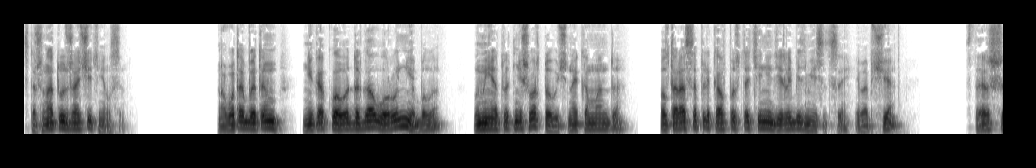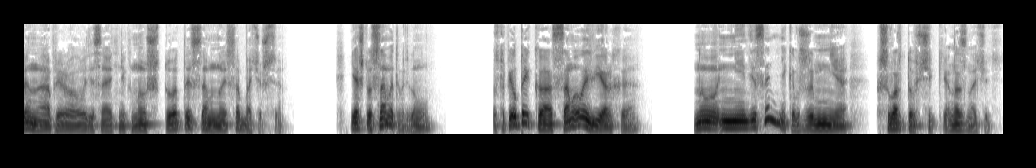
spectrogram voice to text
Старшина тут же очетинился. А вот об этом никакого договору не было. У меня тут не швартовочная команда. Полтора сопляка в пустоте недели без месяца. И вообще... Старшина, прервал его десантник, ну что ты со мной собачишься? Я что, сам это придумал? Поступил приказ самого верха. Ну, не десантников же мне в швартовщике назначить.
